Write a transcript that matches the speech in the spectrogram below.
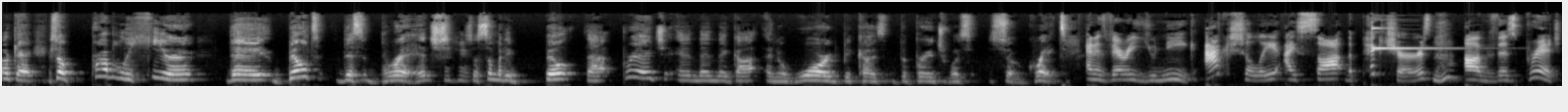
Okay, so probably here they built this bridge. Mm-hmm. So somebody built that bridge and then they got an award because the bridge was so great. and it's very unique. Actually, I saw the pictures of this bridge.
